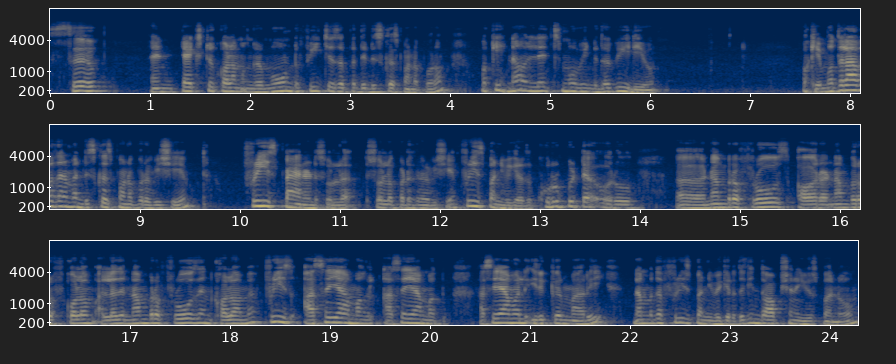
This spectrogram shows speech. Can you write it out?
சர்வ் அண்ட் டெக்ஸ்ட் காலம்ங்கிற மூன்று ஃபீச்சர்ஸை பற்றி டிஸ்கஸ் பண்ண போகிறோம் okay now let's move in to the video okay முதலாவது நம்ம டிஸ்கஸ் பண்ண போகிற விஷயம் ஃப்ரீஸ் பேன்னு சொல்ல சொல்லப்படுகிற விஷயம் ஃப்ரீஸ் பண்ணி வைக்கிறது. குறிப்பிட்ட ஒரு number of rows or number of column அல்லது நம்பர் ஆஃப் ரோஸ் அண்ட் கொலமை ஃப்ரீஸ் அசையாமல் அசையாமல் அசையாமல் இருக்கிற மாதிரி நம்ம தான் ஃப்ரீஸ் பண்ணி வைக்கிறதுக்கு இந்த ஆப்ஷனை யூஸ் பண்ணுவோம்.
